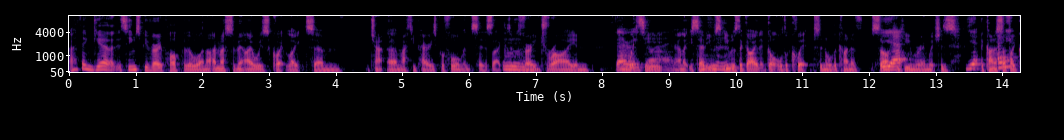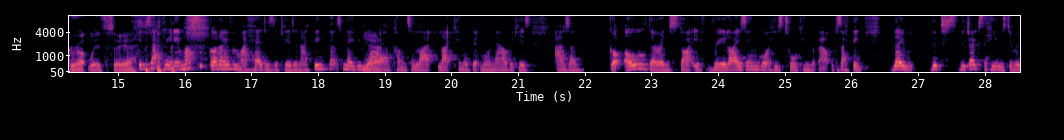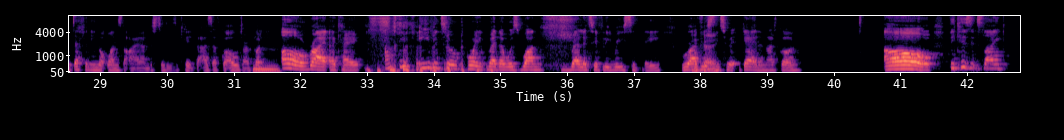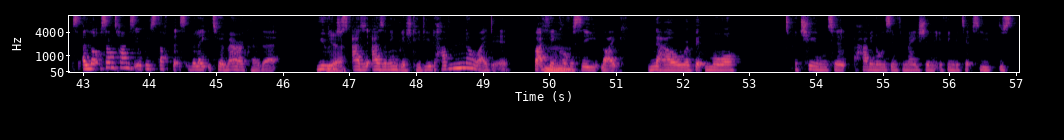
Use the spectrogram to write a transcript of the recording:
I think yeah, it seems to be a very popular one. I must admit, I always quite liked um, Cha- uh, Matthew Perry's performances, like because it was very dry and, and Mm. Very witty, dry. Mm-hmm. and like you said, he was he was the guy that got all the quips and all the kind of sarky Yeah. humor in, which is Yeah, the kind of and stuff I grew up with. So yeah, exactly and it must have gone over my head as a kid and i think that's maybe why i've come to like like him a bit more now because as i've got older and started realizing what he's talking about because i think they the, the jokes that he was doing were definitely not ones that i understood as a kid but as i've got older i've gone Mm. oh right okay i think even to a point where there was one relatively recently where i've Okay. listened to it again and i've gone Oh, because it's like a lot. Sometimes it'll be stuff that's related to America that you would Yeah. just, as as an English kid, you'd have no idea. But I think Mm. obviously, like now we're a bit more attuned to having all this information at your fingertips. You just,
